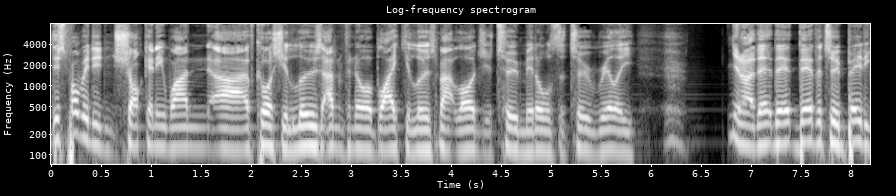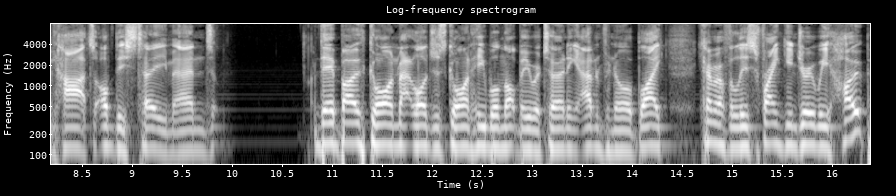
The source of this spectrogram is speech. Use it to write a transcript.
this probably didn't shock anyone. Uh, of course, you lose Addin Fonua-Blake, you lose Matt Lodge, your two middles, the two really, you know, they're, they're, they're the two beating hearts of this team. And they're both gone. Matt Lodge is gone. He will not be returning. Addin Fonua-Blake coming off a Lisfranc injury. We hope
